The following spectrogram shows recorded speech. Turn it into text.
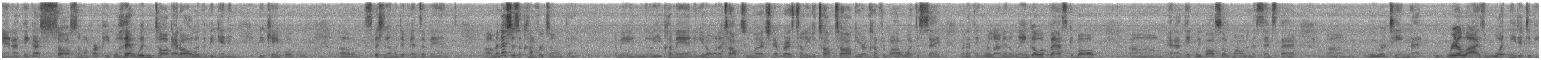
And I think I saw some of our people that wouldn't talk at all in the beginning became vocal, um, especially on the defensive end. Um, and that's just a comfort zone thing. I mean, you know, you come in and you don't want to talk too much, and everybody's telling you to talk, talk. You're uncomfortable about what to say. But I think we're learning the lingo of basketball, um, and I think we've also grown in the sense that um, we were a team that realized what needed to be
